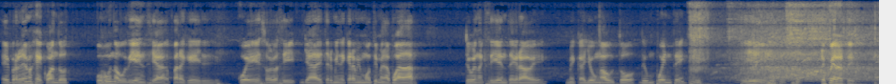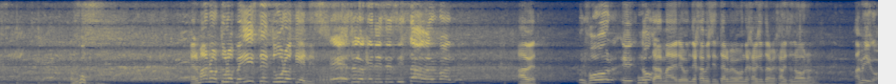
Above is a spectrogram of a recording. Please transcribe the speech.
El problema es que cuando hubo una audiencia para que el juez o algo así ya determine que era mi moto y me la pueda dar, tuve un accidente grave, me cayó un auto de un puente y... Espérate. Uf. Hermano, tú lo pediste, tú lo tienes. Eso es lo que necesitaba, hermano. A ver. Por favor, eh, no. Puta madre, weón, déjame sentarme, déjame sentarme, déjame sentarme. No, no, no. Amigo,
